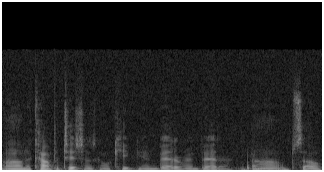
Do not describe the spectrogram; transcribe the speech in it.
um, the competition is going to keep getting better and better. Um, so,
